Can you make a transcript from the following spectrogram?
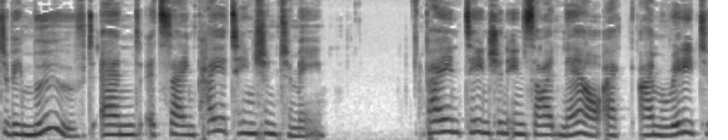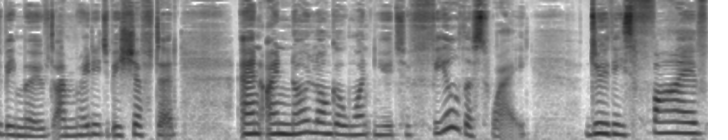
to be moved and it's saying pay attention to me. Pay attention inside now. I, i'm ready to be moved. I'm ready to be shifted. And i no longer want you to feel this way. Do these five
